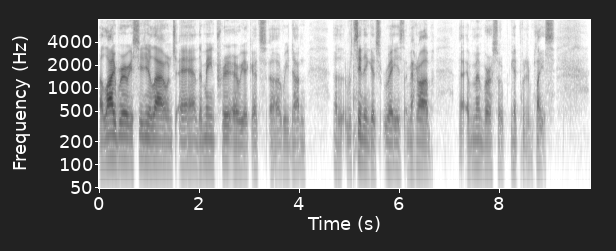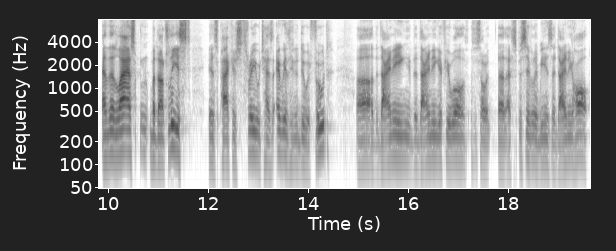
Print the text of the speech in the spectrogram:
a library, senior lounge, and the main prayer area gets uh, redone. Uh, seating gets raised, a mihrab, a minbar sort of get put in place. And then last but not least is package three, which has everything to do with food. Uh, the dining, the dining, if you will. So uh, that specifically means a dining hall,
